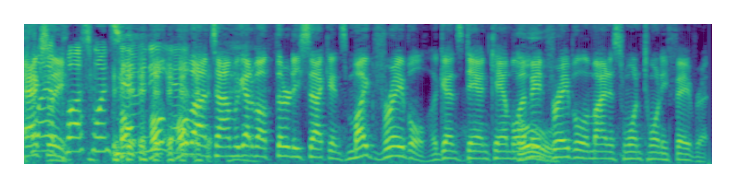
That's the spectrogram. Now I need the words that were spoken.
actually plus one seventy. Hold, hold, on, Tom. We got about thirty seconds. Mike Vrabel against Dan Campbell. Ooh. I made Vrabel a minus one twenty favorite.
